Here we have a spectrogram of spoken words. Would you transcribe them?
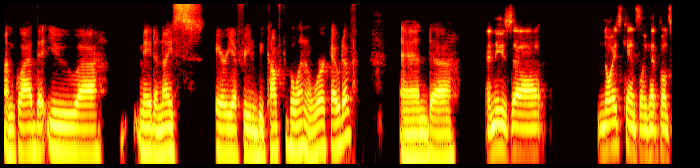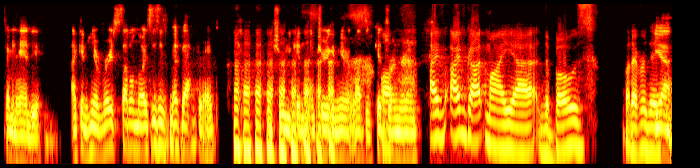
I'm glad that you uh, made a nice area for you to be comfortable in and work out of. And uh, and these uh, noise canceling headphones come in handy. I can hear very subtle noises in my background. I'm sure you can. I'm sure you can hear lots of kids well, running around. I've I've got my uh, the Bose, whatever they yeah.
